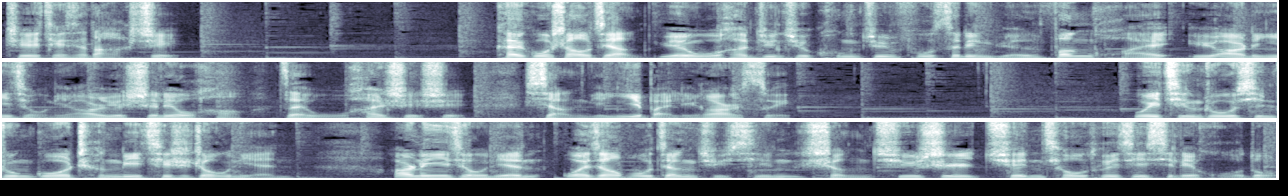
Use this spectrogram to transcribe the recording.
知天下大事。开国少将、原武汉军区空军副司令员方怀于二零一九年二月十六号在武汉逝世，享年一百零二岁。为庆祝新中国成立七十周年。二零一九年，外交部将举行省区市全球推介系列活动，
